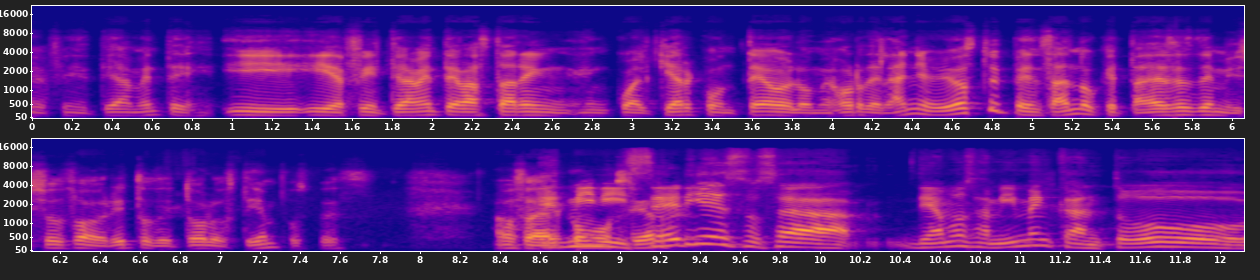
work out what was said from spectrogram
Definitivamente. Y, definitivamente va a estar en, cualquier conteo de lo mejor del año. Yo estoy pensando que tal vez es de mis shows favoritos de todos los tiempos, pues. Vamos a ver. En miniseries, o sea, digamos, a mí me encantó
